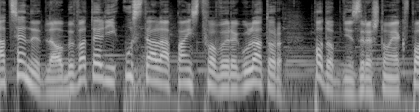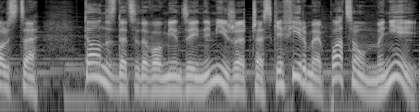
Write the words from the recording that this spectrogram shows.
a ceny dla obywateli ustala państwowy regulator, podobnie zresztą jak w Polsce. To on zdecydował m.in., że czeskie firmy płacą mniej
